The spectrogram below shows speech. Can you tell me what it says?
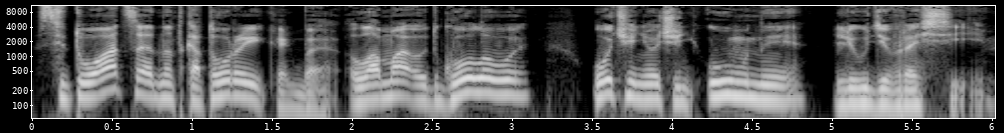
ситуация, над которой как бы ломают головы очень-очень умные люди в России.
